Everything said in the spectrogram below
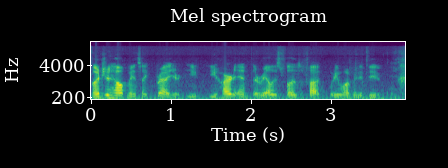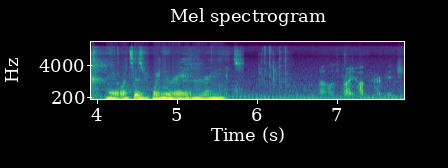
Why'd you help me? It's like, bro, you're, you you hard imp. The rail is full as fuck. What do you want me to do? Wait, what's his win rate in ranked? Oh, it's probably hot garbage.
